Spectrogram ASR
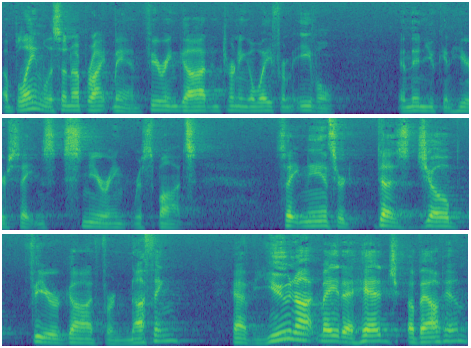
a blameless and upright man, fearing God and turning away from evil. And then you can hear Satan's sneering response. Satan answered, Does Job fear God for nothing? Have you not made a hedge about him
